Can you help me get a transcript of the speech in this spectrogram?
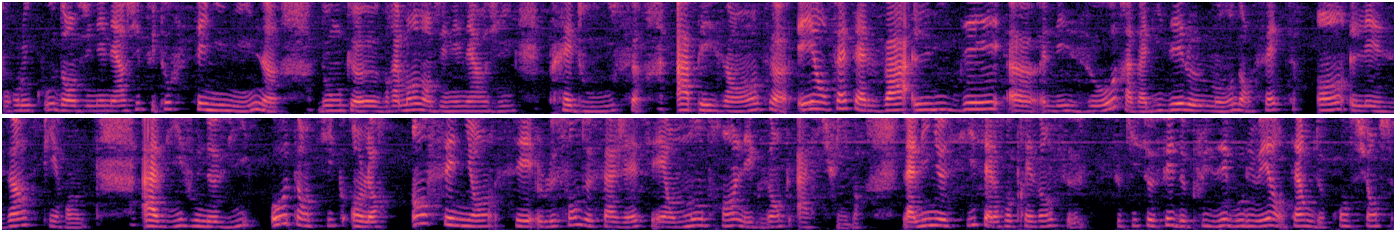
pour le coup dans une énergie plutôt féminine, donc euh, vraiment dans une énergie très douce, apaisante, et en fait elle va l'idée euh, les autres, elle va l'idée le monde en fait en les inspirant à vivre une vie authentique, en leur enseignant ces leçons de sagesse et en montrant l'exemple à suivre. La ligne 6, elle représente ce, qui se fait de plus évolué en termes de conscience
